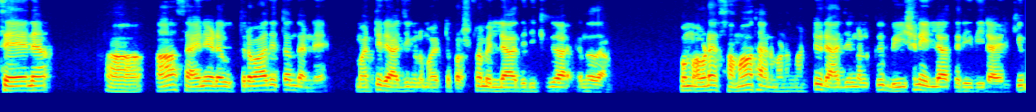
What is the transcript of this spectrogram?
സേന ആ, സേനയുടെ ഉത്തരവാദിത്തം തന്നെ മറ്റു രാജ്യങ്ങളുമായിട്ട് പ്രശ്നമില്ലാതിരിക്കുക എന്നതാണ്. അപ്പം അവിടെ സമാധാനമാണ്. മറ്റു രാജ്യങ്ങൾക്ക് ഭീഷണി ഇല്ലാത്ത രീതിയിലായിരിക്കും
